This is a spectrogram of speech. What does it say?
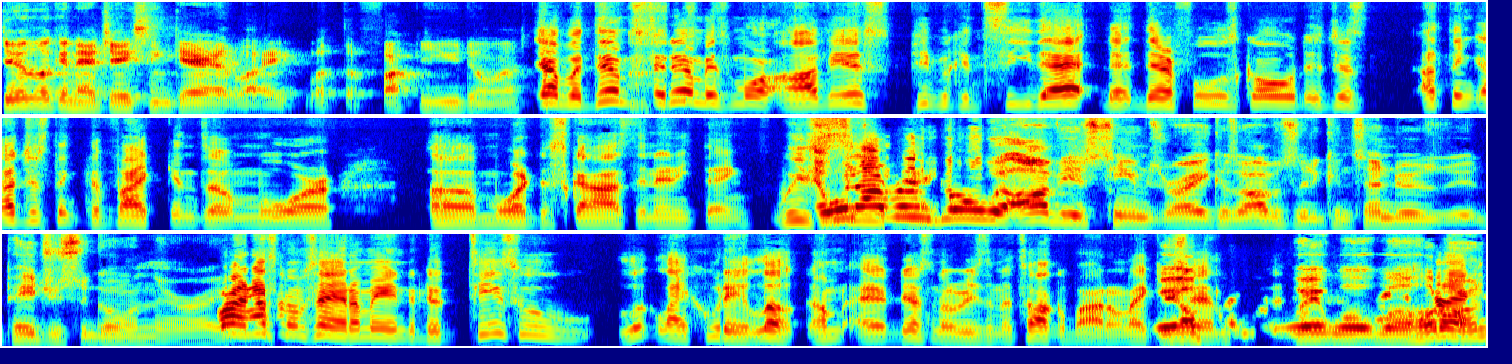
they're looking at Jason Garrett like, "What the fuck are you doing?" Yeah, but them to them it's more obvious. People can see that that they're fool's gold. It's just I think I just think the Vikings are more uh more disguised than anything. We And we're not really going with obvious teams, right? Because obviously the contenders, the Patriots are going there, right? right. That's what I'm saying. I mean, the, the teams who look like who they look, I'm, uh, there's no reason to talk about them. Like Wait, you y'all, said, like, wait, well, well, hold on.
